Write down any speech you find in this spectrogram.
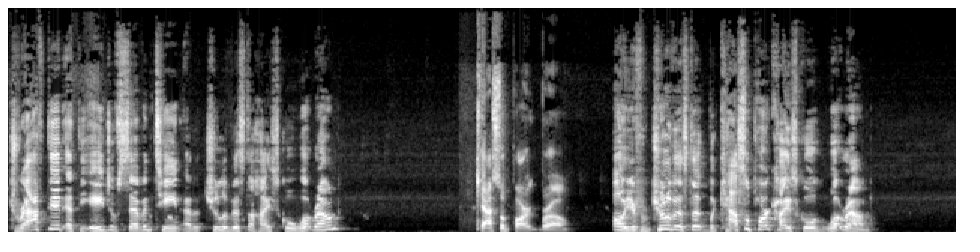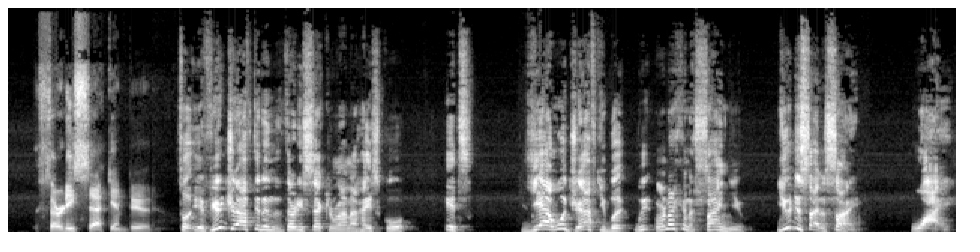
Drafted at the age of 17 at a Chula Vista High School. What round? Castle Park, bro. Oh, you're from Chula Vista, but Castle Park High School. What round? 32nd, dude. So if you're drafted in the 32nd round of high school, it's yeah, we'll draft you, but we, are not going to sign you. You decide to sign. Why?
